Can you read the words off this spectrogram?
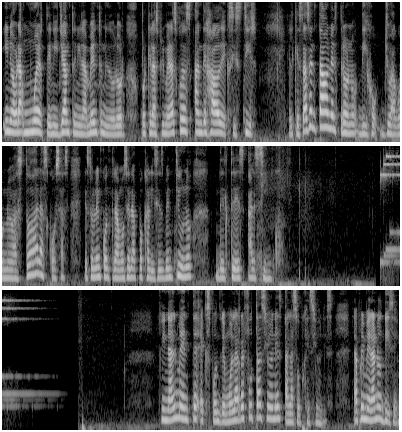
y no habrá muerte, ni llanto, ni lamento, ni dolor, porque las primeras cosas han dejado de existir. El que está sentado en el trono dijo, yo hago nuevas todas las cosas. Esto lo encontramos en Apocalipsis 21 del 3 al 5. Finalmente, expondremos las refutaciones a las objeciones. La primera nos dice,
